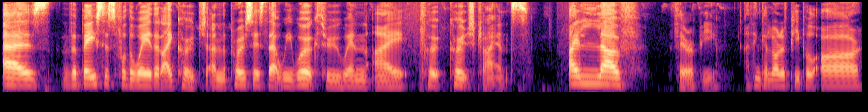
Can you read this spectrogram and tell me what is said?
as the basis for the way that I coach and the process that we work through when I co- coach clients. I love therapy. I think a lot of people are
